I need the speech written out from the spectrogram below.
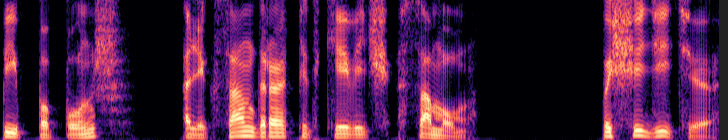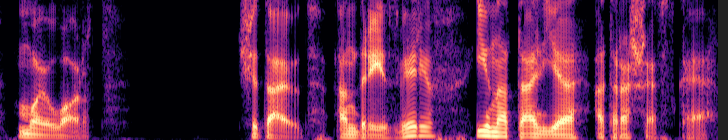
Пиппа Пунш, Александра Питкевич Самум. «Пощадите, мой лорд». Читают Андрей Зверев и Наталья Атрашевская.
